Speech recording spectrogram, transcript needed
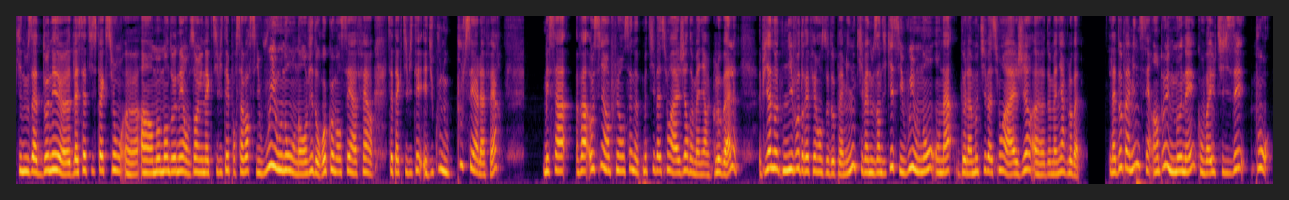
qui nous a donné euh, de la satisfaction euh, à un moment donné en faisant une activité pour savoir si oui ou non on a envie de recommencer à faire cette activité et du coup nous pousser à la faire. Mais ça va aussi influencer notre motivation à agir de manière globale via notre niveau de référence de dopamine qui va nous indiquer si oui ou non on a de la motivation à agir euh, de manière globale. La dopamine, c'est un peu une monnaie qu'on va utiliser pour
